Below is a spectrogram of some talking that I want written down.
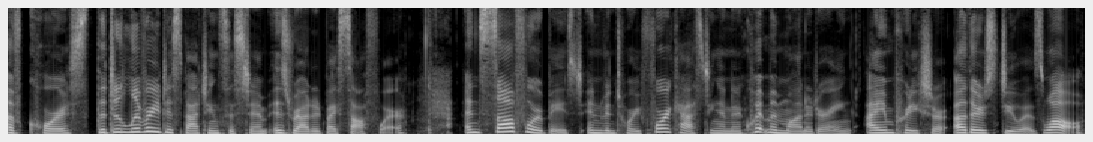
Of course, the delivery dispatching system is routed by software, and software based inventory forecasting and equipment monitoring, I am pretty sure others do as well.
